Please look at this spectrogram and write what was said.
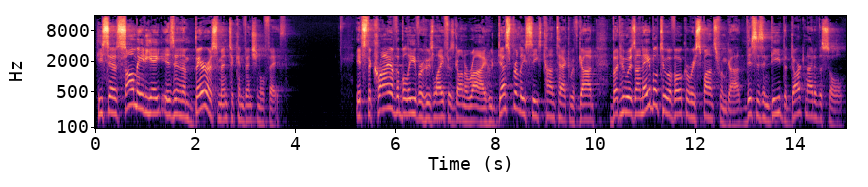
He says Psalm 88 is an embarrassment to conventional faith. It's the cry of the believer whose life has gone awry, who desperately seeks contact with God, but who is unable to evoke a response from God. This is indeed the dark night of the soul,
